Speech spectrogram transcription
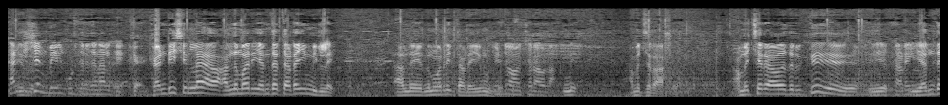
கண்டிஷன் பெயில் கொடுத்திருக்கனால கண்டிஷன்ல அந்த மாதிரி எந்த தடையும் இல்லை. அந்த இந்த மாதிரி தடையும் இல்லை. அமைச்சராகலாம். அமைச்சராகலாம். அமைச்சராவதற்கு எந்த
